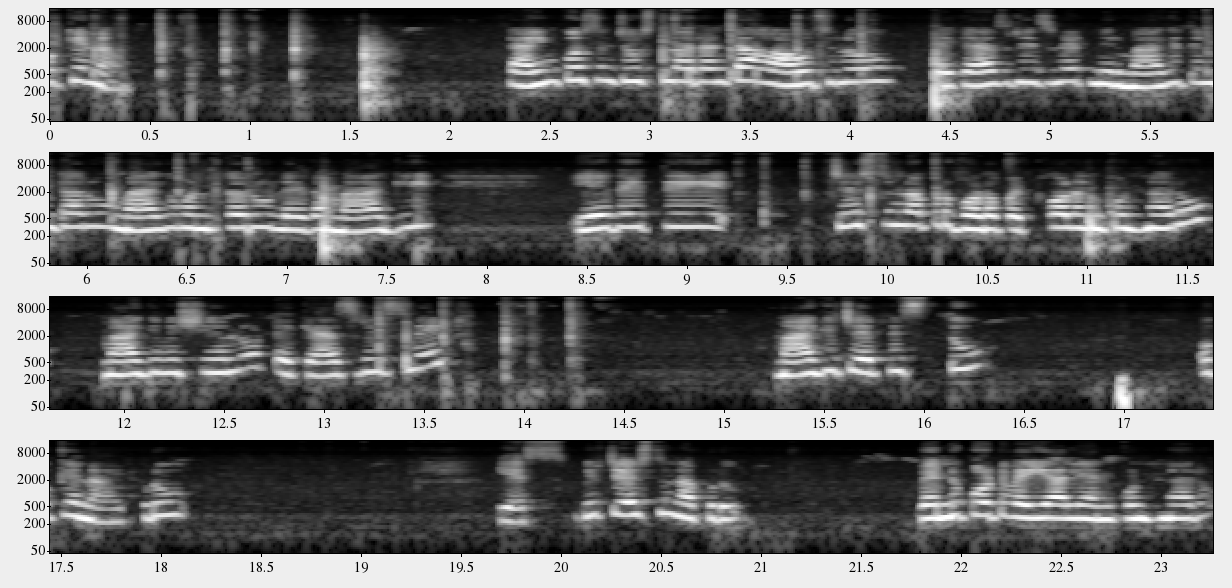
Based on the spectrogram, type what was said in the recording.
ఓకేనా టైం కోసం చూస్తున్నారంట హౌస్లో లైక్ యాజ్ రీజనేట్ మీరు మ్యాగీ తింటారు మ్యాగీ వండుతారు లేదా మ్యాగీ ఏదైతే చేస్తున్నప్పుడు గొడవ పెట్టుకోవాలనుకుంటున్నారు మ్యాగీ విషయంలో టేక్ యాజ్ రీజనేట్ మ్యాగీ చేపిస్తూ. ఓకేనా ఇప్పుడు ఎస్ మీరు చేస్తున్నప్పుడు వెన్నుపోటు వేయాలి అనుకుంటున్నారు.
